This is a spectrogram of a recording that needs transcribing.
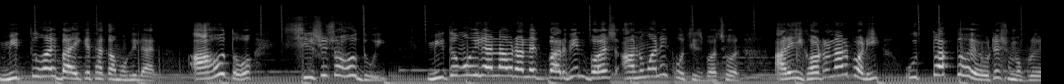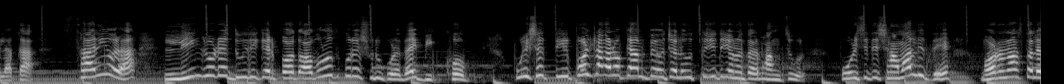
মৃত্যু হয় বাইকে থাকা মহিলার। আহত শিশুসহ দুই। মৃত মহিলার নাম রানেত পারভিন, বয়স আনুমানিক পঁচিশ বছর। আর এই ঘটনার পরই উত্তপ্ত হয়ে ওঠে সমগ্র এলাকা। স্থানীয়রা লিঙ্ক রোডের দুই দিকের পথ অবরোধ করে শুরু করে দেয় বিক্ষোভ। পুলিশের তিরপল টাঙানো ক্যাম্পেও চলে উত্তেজিত জনতার ভাঙচুর। পরিস্থিতি সামাল দিতে ঘটনাস্থলে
